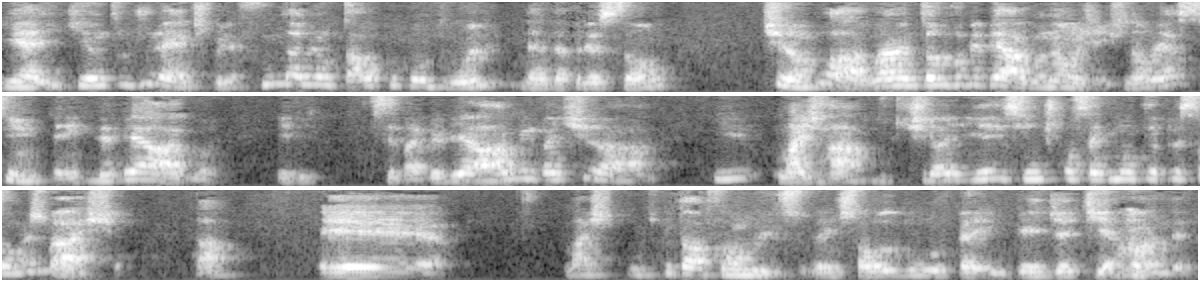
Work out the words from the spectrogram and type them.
E é aí que entra o diurético. Ele é fundamental para o controle né, da pressão, tirando água. Ah, então eu vou beber água. Não, gente, não é assim. Tem que beber água. Ele, você vai beber água, ele vai tirar e mais rápido que tiraria, e assim a gente consegue manter a pressão mais baixa. Tá? É... Mas o que eu estava falando isso? A gente falou do. Peraí, me perdi aqui, Amanda.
